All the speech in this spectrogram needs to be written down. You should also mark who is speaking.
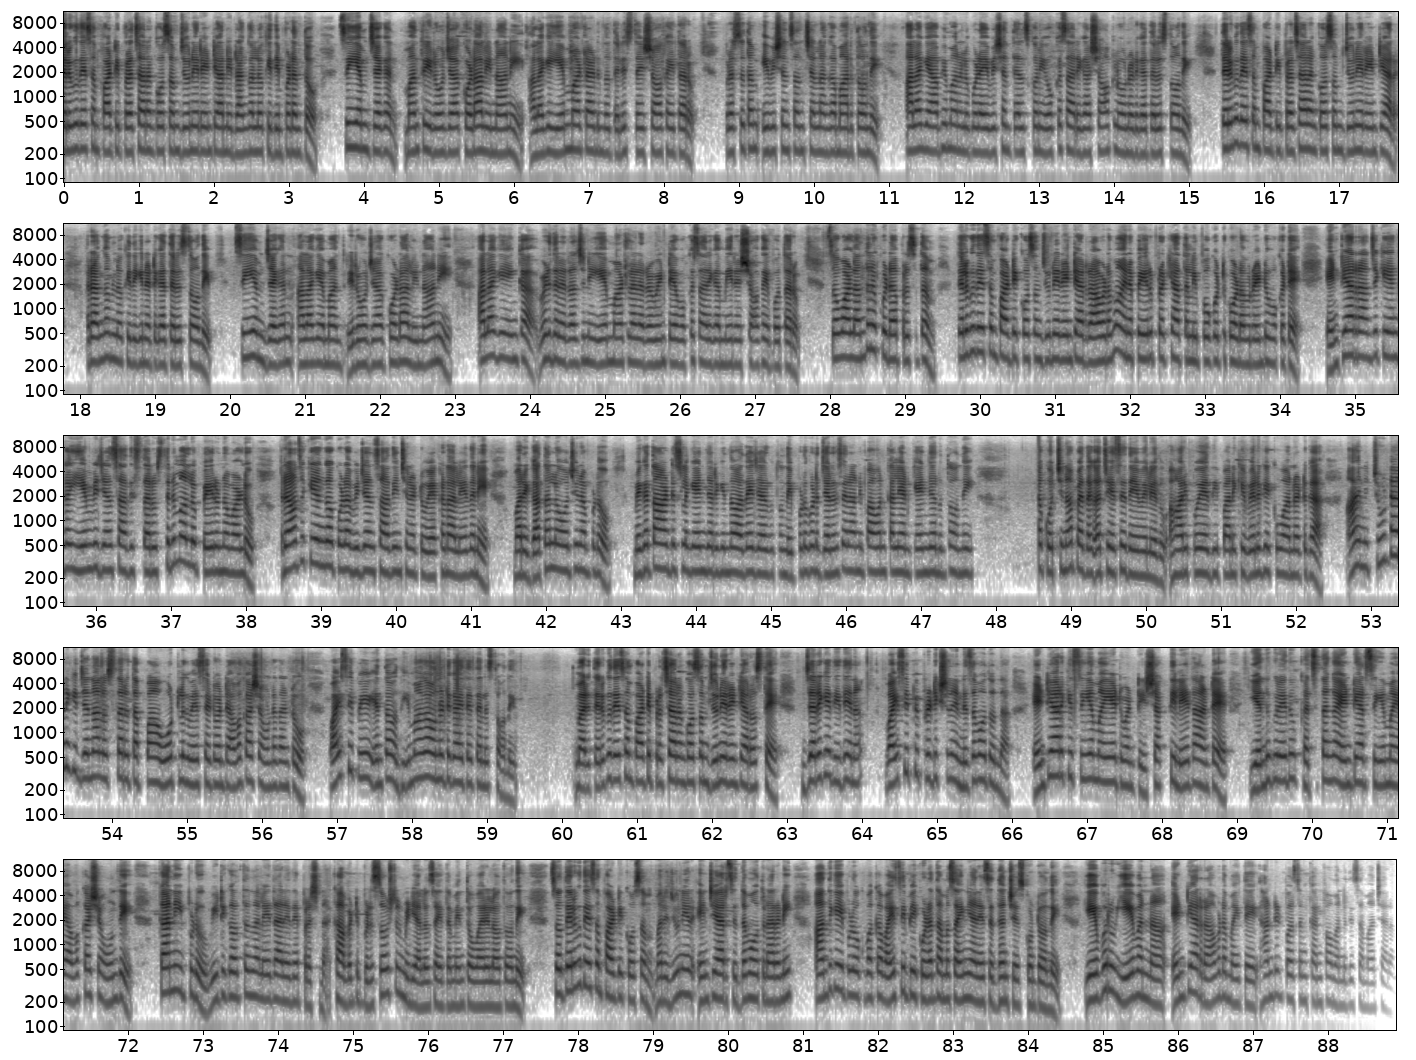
Speaker 1: Telugu Desam party ప్రచారం కోసం junior ఎన్టీఆర్ని రంగంలోకి దింపడంతో సీఎం జగన్ మంత్రి రోజా కొడాలి నాని అలాగే ఏం మాట్లాడిందో తెలిస్తే షాక్ అవుతారు. ప్రస్తుతం ఈ విషయం సంచలనంగా మారుతోంది. అలాగే అభిమానులు కూడా ఈ విషయం తెలుసుకొని ఒక్కసారిగా షాక్లో ఉన్నట్టుగా తెలుస్తోంది. తెలుగుదేశం పార్టీ ప్రచారం కోసం జూనియర్ ఎన్టీఆర్ రంగంలోకి దిగినట్టుగా తెలుస్తోంది. సీఎం జగన్ అలాగే మంత్రి రోజా కొడాలి నాని అలాగే ఇంకా విడుదల రజని ఏం మాట్లాడారో వింటే ఒక్కసారిగా మీరే షాక్ అయిపోతారు. సో వాళ్ళందరూ కూడా ప్రస్తుతం తెలుగుదేశం పార్టీ కోసం జూనియర్ ఎన్టీఆర్ రావడం ఆయన పేరు ప్రఖ్యాతల్ని పోగొట్టుకోవడం రెండు ఒకటే. ఎన్టీఆర్ రాజకీయంగా ఏం విజయం సాధిస్తారు? సినిమాల్లో పేరున్న వాళ్ళు రాజకీయంగా కూడా విజయం సాధించినట్టు ఎక్కడా లేదని మరి గతంలో వచ్చినప్పుడు మిగతా ఆర్టిస్టులకు ఏం జరిగిందో అదే జరుగుతుంది. ఇప్పుడు కూడా జనసేనాని పవన్ కళ్యాణ్కి ఏం జరుగుతుంది? వచ్చినా పెద్దగా చేసేది ఏమీ లేదు. ఆరిపోయే దీపానికి వెలుగు ఎక్కువ అన్నట్టుగా ఆయన చూడడానికి జనాలు వస్తారు తప్ప ఓట్లు వేసేటువంటి అవకాశం ఉండదంటూ వైసీపీ ఎంతో ధీమాగా ఉన్నట్టుగా అయితే తెలుస్తోంది. మరి తెలుగుదేశం పార్టీ ప్రచారం కోసం జూనియర్ ఎన్టీఆర్ వస్తే జరిగేది ఇదేనా? వైసీపీ ప్రిడిక్షన్ నిజమవుతుందా? ఎన్టీఆర్కి సీఎం అయ్యేటువంటి శక్తి లేదా అంటే ఎందుకు లేదు? ఖచ్చితంగా ఎన్టీఆర్ సీఎం అయ్యే అవకాశం ఉంది. కానీ ఇప్పుడు వీటికి అవుతుందా లేదా అనేదే ప్రశ్న. కాబట్టి ఇప్పుడు సోషల్ మీడియాలో సైతం ఎంతో వైరల్ అవుతోంది. సో తెలుగుదేశం పార్టీ కోసం మరి జూనియర్ ఎన్టీఆర్ సిద్ధమవుతున్నారని అందుకే ఇప్పుడు ఒక పక్క వైసీపీ కూడా తమ సైన్యాన్ని సిద్ధం చేసుకుంటోంది. ఎవరు ఏమన్నా ఎన్టీఆర్ రావడం అయితే హండ్రెడ్ పర్సెంట్ కన్ఫామ్ అన్నది సమాచారం.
